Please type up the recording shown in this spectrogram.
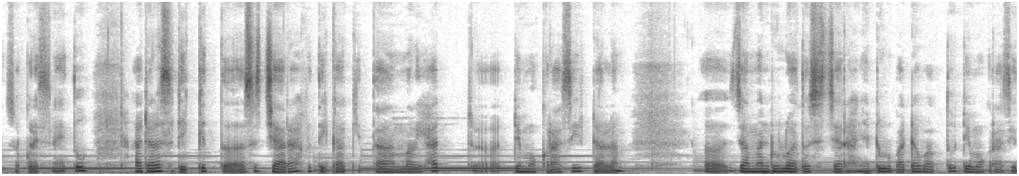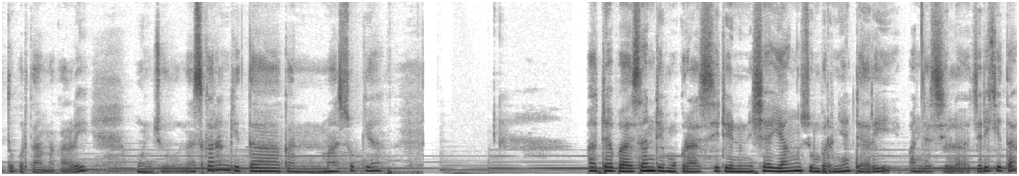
Socrates. Nah itu adalah sedikit uh, sejarah ketika kita melihat uh, demokrasi dalam zaman dulu atau sejarahnya dulu pada waktu demokrasi itu pertama kali muncul. Nah sekarang kita akan masuk ya pada bahasan demokrasi di Indonesia yang sumbernya dari Pancasila. Jadi kita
